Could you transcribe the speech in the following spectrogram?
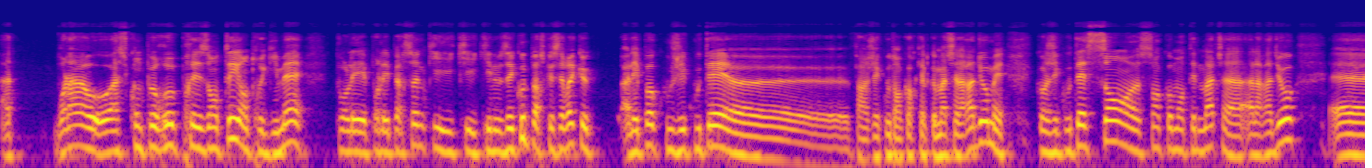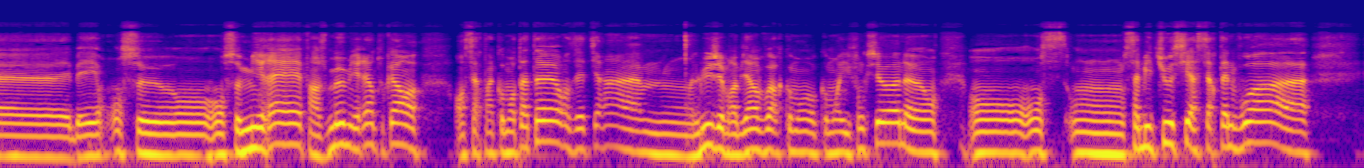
à voilà, à ce qu'on peut représenter entre guillemets pour les pour les personnes qui qui, qui nous écoutent, parce que c'est vrai que à l'époque où j'écoutais, euh, enfin j'écoute encore quelques matchs à la radio, mais quand j'écoutais sans sans commenter le match à, à la radio, euh, ben on se on, se mirait, enfin je me mirais en tout cas en, en certains commentateurs, on se disait tiens lui j'aimerais bien voir comment comment il fonctionne, on on, on, s'habitue aussi à certaines voix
